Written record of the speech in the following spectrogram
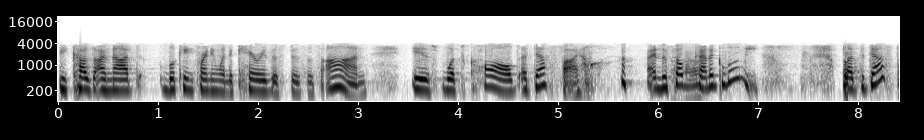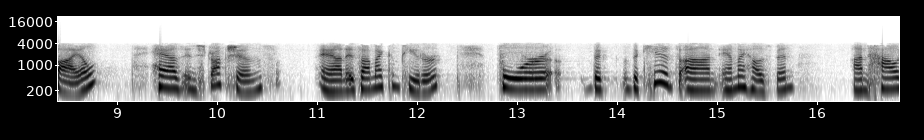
because I'm not looking for anyone to carry this business on, is what's called a death file. and it sounds Uh-huh. kind of gloomy. But the death file has instructions and it's on my computer for the the kids on and my husband on how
